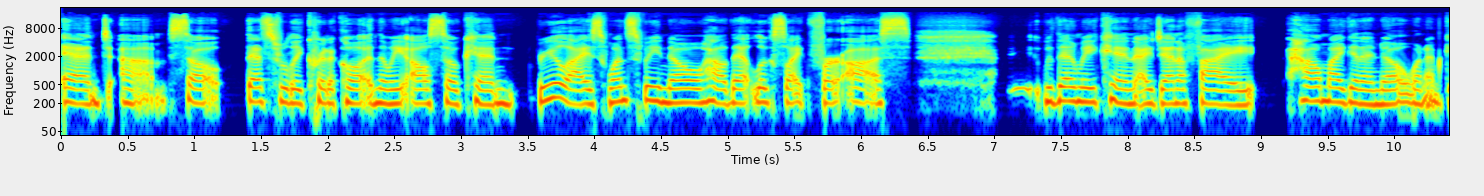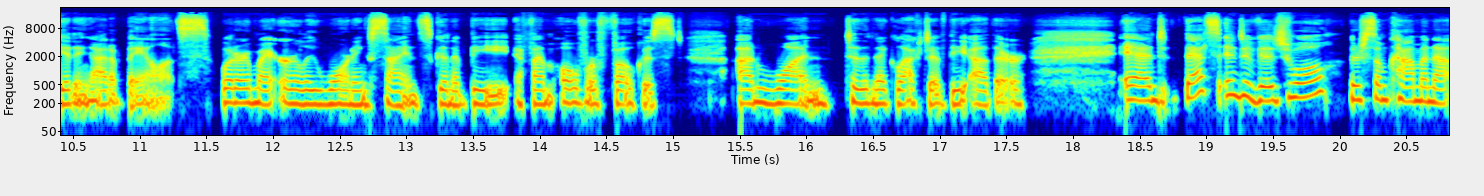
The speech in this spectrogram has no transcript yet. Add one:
And um, so that's really critical. And then we also can realize once we know how that looks like for us, then we can identify how am I going to know when I'm getting out of balance? What are my early warning signs going to be if I'm over focused on one to the neglect of the other? And that's individual. There's some common uh,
